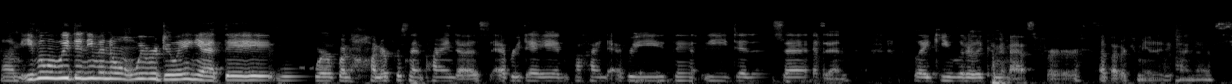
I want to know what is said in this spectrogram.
Um, even when we didn't even know what we were doing yet, they were 100% behind us every day and behind everything that we did and said. And like, you literally couldn't have asked for a better community behind us.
